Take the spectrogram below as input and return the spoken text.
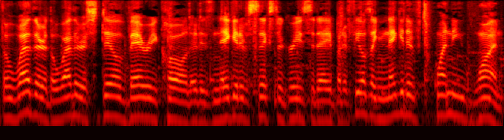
The weather, the weather is still very cold. It is negative 6 degrees today, but it feels like negative 21.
